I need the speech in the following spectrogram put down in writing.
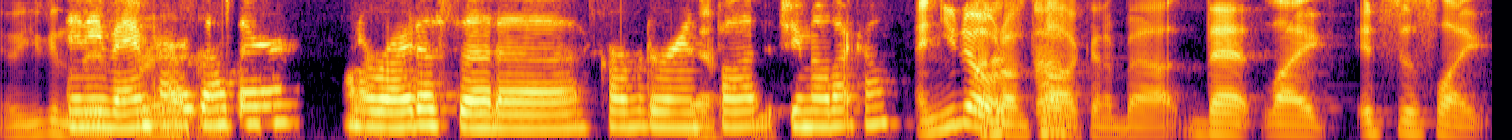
You, know, you can Any live vampires forever. out there? Want to write us at uh, carpenterrantspod at gmail.com? And you know Let what I'm know. talking about. That like it's just like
